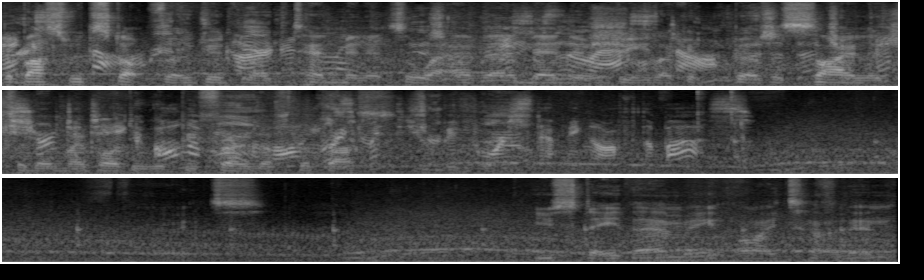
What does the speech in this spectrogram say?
the bus would stop for a good like 10 minutes or whatever and then it would be like a bit of a silence and then my body would be thrown off the bus. Before stepping off the bus. You stay there, mate, while I turn in.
